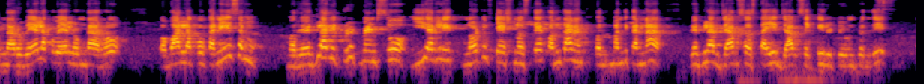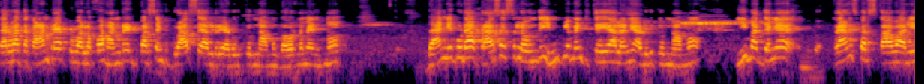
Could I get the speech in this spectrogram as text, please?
ఉన్నారు. వేలకు వేలు ఉన్నారు వాళ్ళకు కనీసం రెగ్యులర్ రిక్రూట్మెంట్స్ ఇయర్లీ నోటిఫికేషన్ వస్తే కొంత కొంతమంది కన్నా రెగ్యులర్ జాబ్స్ వస్తాయి జాబ్ సెక్యూరిటీ ఉంటుంది. తర్వాత కాంట్రాక్ట్ వాళ్ళకు హండ్రెడ్ పర్సెంట్ గ్రాస్ శాలరీ అడుగుతున్నాము గవర్నమెంట్ను దాన్ని కూడా ప్రాసెస్లో ఉంది ఇంప్లిమెంట్ చేయాలని అడుగుతున్నాము. ఈ మధ్యనే ట్రాన్స్ఫర్స్ కావాలి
